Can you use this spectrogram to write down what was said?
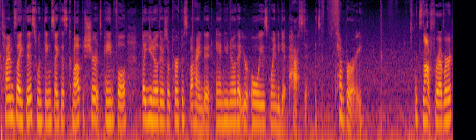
times like this, when things like this come up, sure, it's painful, but you know there's a purpose behind it, and you know that you're always going to get past it. It's temporary, it's not forever.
